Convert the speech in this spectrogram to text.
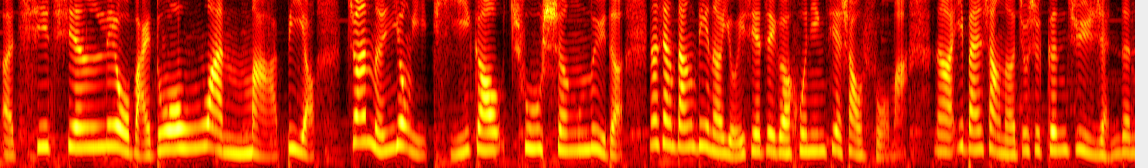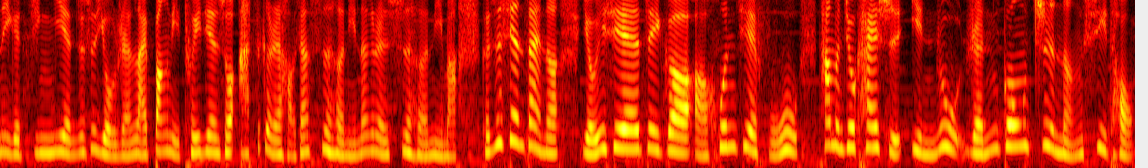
呃七千六百多万马币哦，专门用以提高出生率的。那像当地呢有一些这个婚姻介绍所嘛，那一般上呢就是根据人的那个经验，就是有人来帮你推荐说啊这个人好像适合你，那个人适合你嘛。可是现在呢，有一些这个呃婚介服务，他们就开始引入人工智能系统。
